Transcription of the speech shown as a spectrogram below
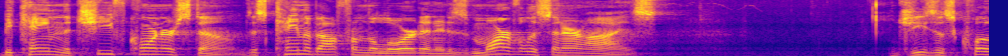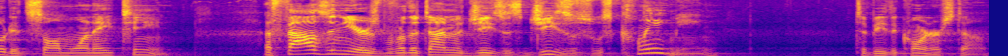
became the chief cornerstone. This came about from the Lord, and it is marvelous in our eyes. Jesus quoted Psalm 118. A thousand years before the time of Jesus, Jesus was claiming to be the cornerstone.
